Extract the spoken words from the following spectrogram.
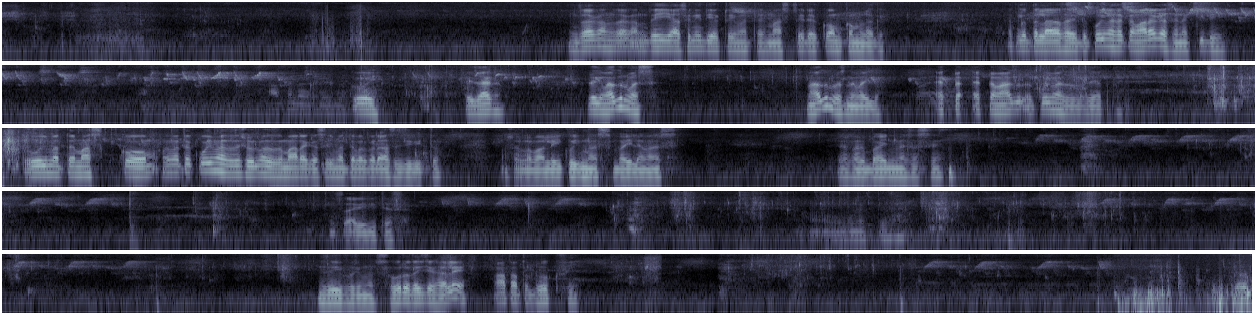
জাগান জাগান, দেখি আসেনি দিয়ে একটা এই মাথায়, মাছ তো এটা কম কম লাগে। থাকলে তো লাড়া সাইতে কই মাছ একটা মারা গেছে না কি দেখি? কই? এই জাগান। এটা কি মাগুর মাছ? মাগুর মাছ না বাইলে একটা একটা মাগুর, কই মাছ আছে একটা? তো ওই মাথায় মাছ কম, ওই মাথায় কই মাছ আছে? শোল মাছ আছে, মারা গেছে। এই মাথায় আবার কটা আছে জীবিত। মশাল্লাহ ভালোই কই মাছ, বাইলা মাছ। তারপরে বাইন মাছ আছে। সারি দিতেছে যেই পরিমাণ সৌর দিয়েছে খালে, পাতা তো ঢুকবি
